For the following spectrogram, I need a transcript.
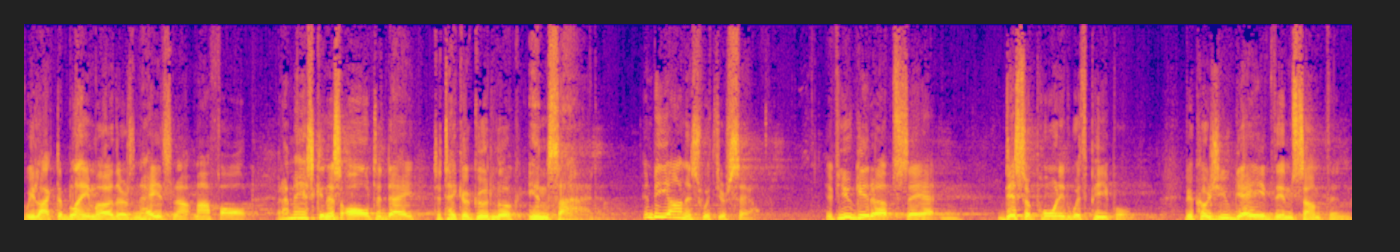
We like to blame others and, hey, it's not my fault. But I'm asking us all today to take a good look inside and be honest with yourself. If you get upset and disappointed with people because you gave them something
